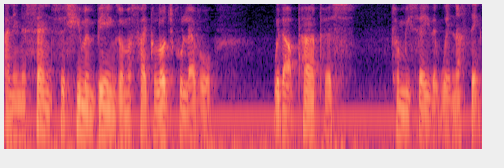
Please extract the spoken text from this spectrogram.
and in a sense, as human beings on a psychological level, without purpose, can we say that we're nothing?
